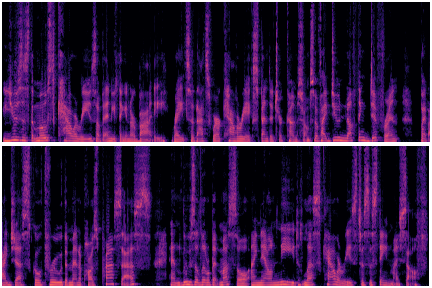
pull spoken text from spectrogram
uses the most calories of anything in our body, right? So that's where calorie expenditure comes from. So if I do nothing different, but I just go through the menopause process and lose a little bit muscle, I now need less calories to sustain myself.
